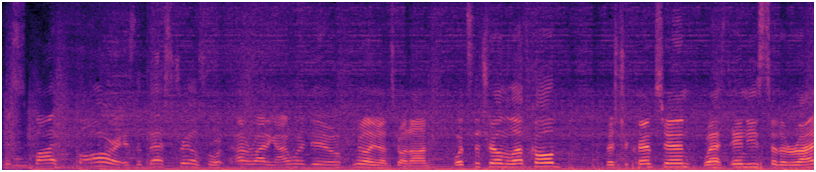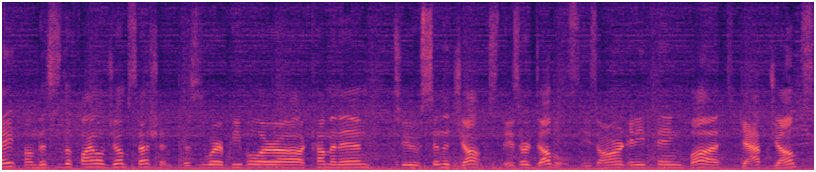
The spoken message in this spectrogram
This is by far is the best trails for kind of riding I want to do. You really know what's going on. What's the trail on the left called? Mr. Crimson, West Indies to the right. Um, this is the final jump session. This is where people are uh, coming in to send the jumps. These are doubles. These aren't anything but gap jumps.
